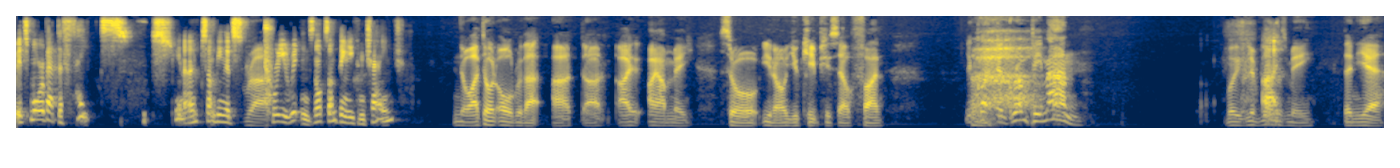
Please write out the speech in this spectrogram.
it's more about the fates. It's you know something that's Right. pre-written. It's not something you can change. No, I don't hold with that. I, I, I, I am me. So you know, you keep yourself fine. You're quite a grumpy man. Well, you've lived long I- as me, then yeah,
